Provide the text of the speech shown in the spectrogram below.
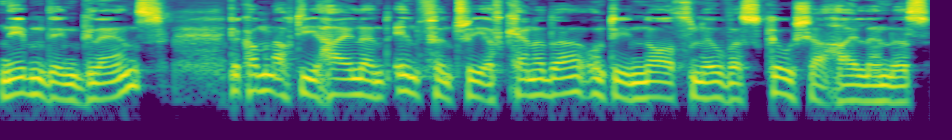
Neben den Glens bekommen auch die Highland Infantry of Canada und die North Nova Scotia Highlanders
